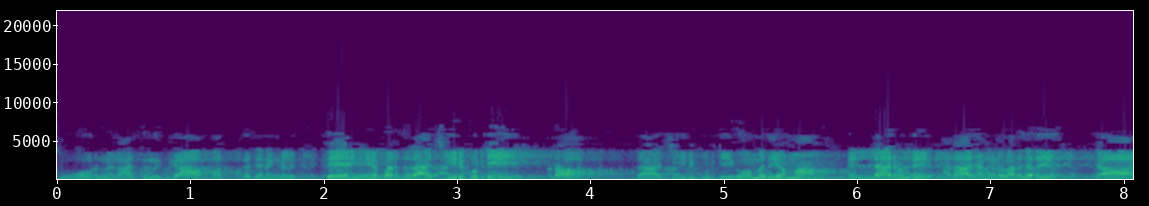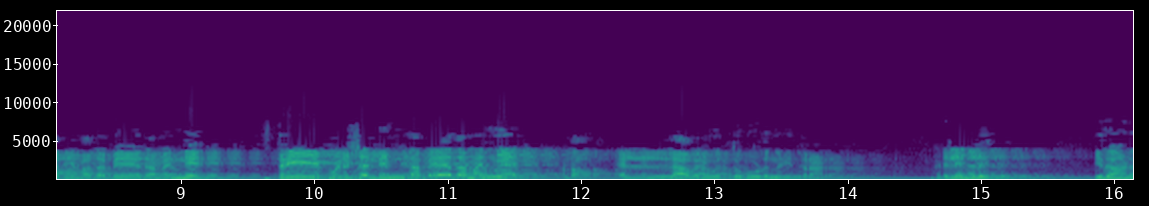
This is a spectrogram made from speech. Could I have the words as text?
ചോറിന് കാത്തു നിൽക്കുക ഭക്തജനങ്ങൾ ദേ എങ്ങനെ പറഞ്ഞതാ ചീരിക്കുട്ടി. കേട്ടോ ദാ ചീരിക്കുട്ടി ഗോമതി അമ്മ. എല്ലാരും ഉണ്ട്. അതാ ഞങ്ങൾ പറഞ്ഞത് ജാതി മതഭേദമന്യേ സ്ത്രീ പുരുഷ ലിംഗഭേദമന്യേ കേട്ടോ എല്ലാവരും ഒത്തുകൂടുന്ന ഇത്രാണ് കണ്ടില്ലേ ഇതാണ്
